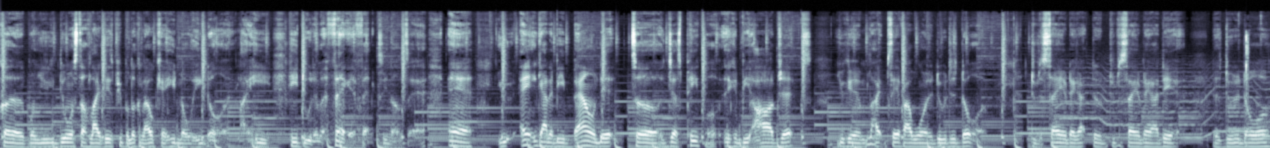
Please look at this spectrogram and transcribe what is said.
Cause when you doing stuff like this, people looking like, okay, he know what he doing. Like he he do them effect effects, you know what I'm saying? And you ain't gotta be bounded to just people. It can be objects. You can like say if I wanted to do this door, do the same thing I do, do the same thing I did. Just do the door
